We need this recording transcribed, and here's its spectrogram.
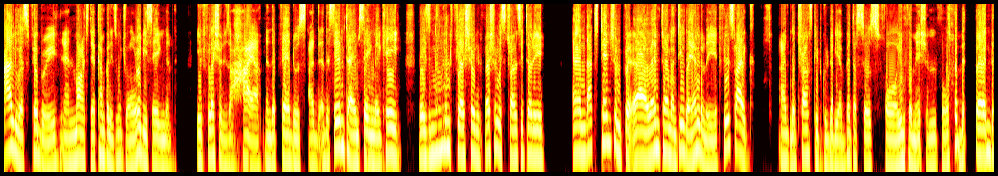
early as February and March, there are companies which were already saying that inflation is higher and the Fed was at, at the same time saying like, hey, there is no inflation, inflation is transitory, and that tension uh, went on until the end of the year. It feels like and the transcript could be a better source for information for the Fed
